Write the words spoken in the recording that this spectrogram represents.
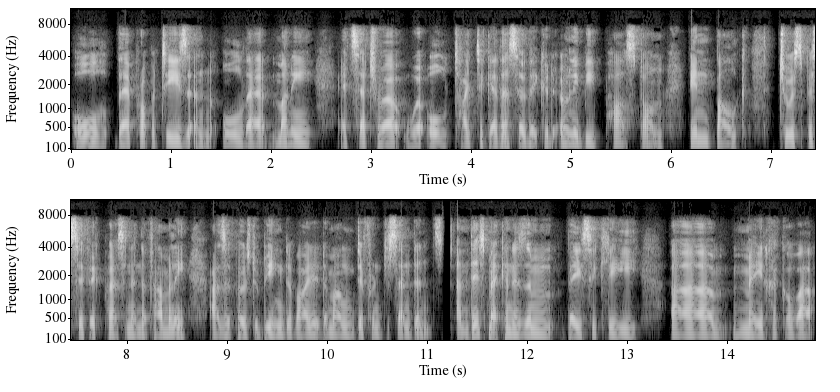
all their properties and all their money, etc., were all tied together, so they could only be passed on in bulk to a specific person in the family, as opposed to being divided among different descendants. And this mechanism basically um, made Jacoba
